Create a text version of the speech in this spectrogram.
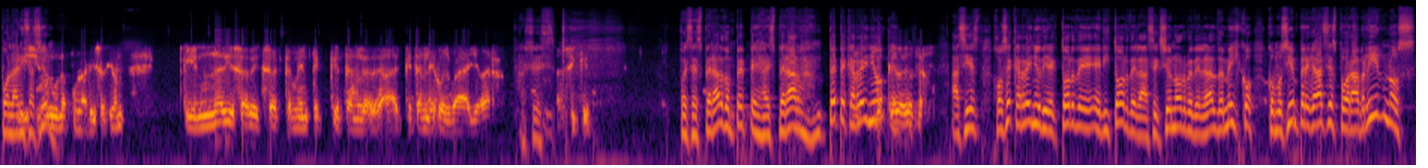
polarización, una polarización que nadie sabe exactamente qué tan qué tan lejos va a llevar. Así es. Así que pues a esperar, don Pepe, a esperar. Pepe Carreño. Así es. José Carreño, director de editor de la sección Orbe del Heraldo de México. Como siempre, gracias por abrirnos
